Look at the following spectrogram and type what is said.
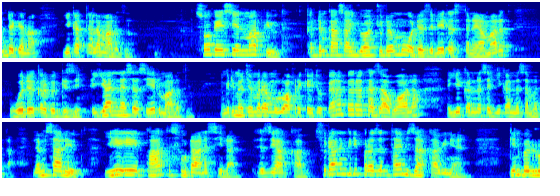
እንደገና የቀጠለ ማለት ነው። So guys ይህን map ይዩት። ቅድም ካሳየኋችሁ ደግሞ ወደዚህ latest ነው ያ ማለት ወደ ቅርብ ጊዜ እያነሰ ሲሄድ ማለት ነው። እንግዲህ መጀመሪያ ሙሉ አፍሪካ ኢትዮጵያ ነበረ። ከዛ በኋላ እየቀነሰ እየቀነሰ መጣ። ለምሳሌ ይሄ part Sudans ይላል እዚህ አካባቢ። ሱዳን እንግዲህ present time እዚህ አካባቢ ነው ያለ፣ ግን በድሮ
